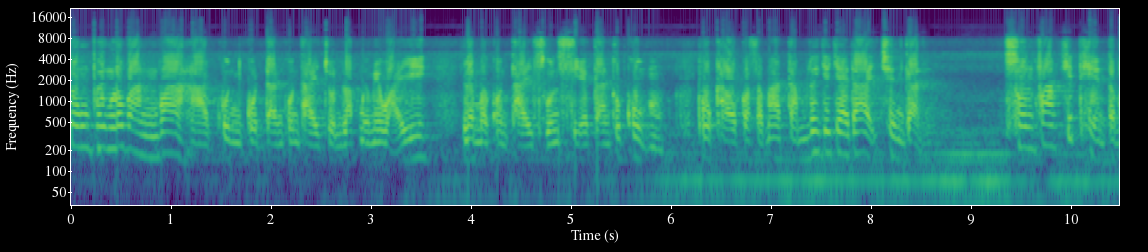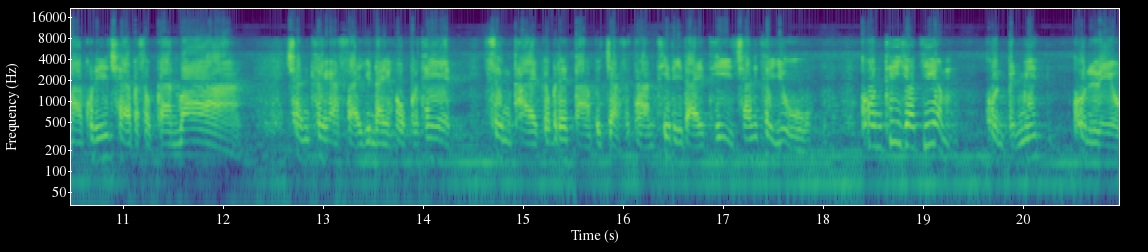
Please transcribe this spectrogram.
จงพึงระวังว่าหากคุณกดดันคนไทยจนรับมือไม่ไหว และเมื่อคนไทยสูญเสียการควบคุม พวกเขาก็สามารถทำเรื่องแย่ๆได้ เช่นกัน ส่วนความคิดเห็นตมาคนนี้แชร์ประสบการณ์ว่า ฉันเคยอาศัยอยู่ในหกประเทศ ซึ่งไทยก็ไม่ได้ตางไปจากสถานที่ใดๆที่ฉันเคยอยู่ คนที่ยอดเยี่ยม คนเป็นมิตร คนเลว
